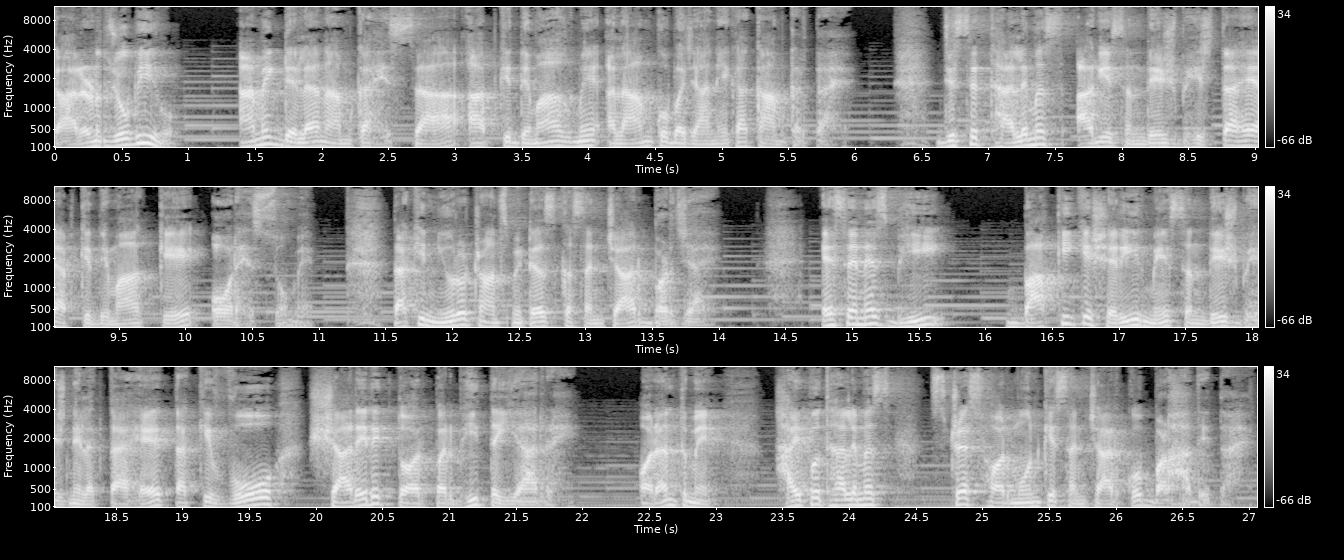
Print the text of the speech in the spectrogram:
कारण जो भी हो एमिकडेला नाम का हिस्सा आपके दिमाग में अलार्म को बजाने का काम करता है, जिससे थैलेमस आगे संदेश भेजता है आपके दिमाग के और हिस्सों में, ताकि न्यूरो का संचार बढ़ जाए। एसएनएस भी बाकी के शरीर में संदेश भेजने लगता है ताकि वो शारीरिक तौर पर भी तैयार रहे। और अंत में हाइपोथैलेमस स्ट्रेस हार्मोन के संचार को बढ़ा देता है।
